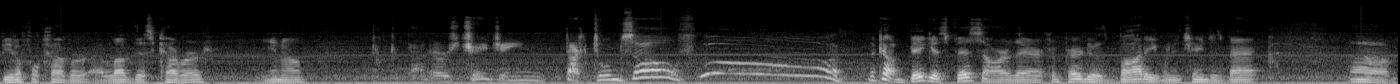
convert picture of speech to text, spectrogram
beautiful cover. I love this cover. You know, Dr. Banner's changing back to himself. Look how big his fists are there compared to his body when he changes back. Um,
